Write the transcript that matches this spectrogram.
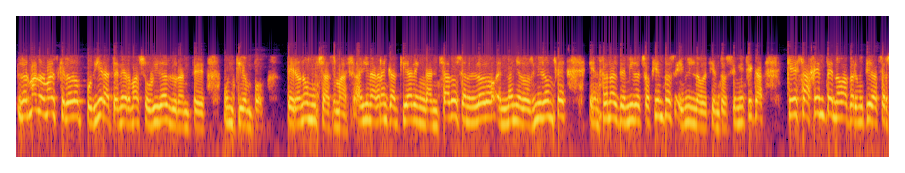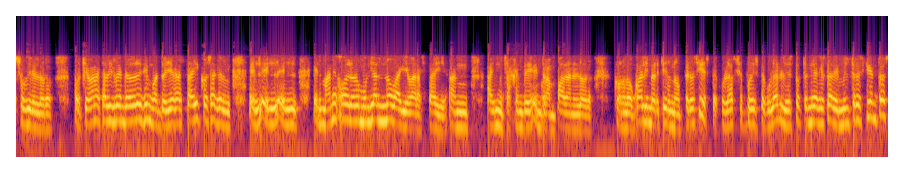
lo más normal es que el oro pudiera tener más subidas durante un tiempo, pero no muchas más. Hay una gran cantidad de enganchados en el oro en el año 2011 en zonas de 1800 y 1900. Significa que esa gente no va a permitir hacer subir el oro, porque van a salir vendedores en cuanto llega hasta ahí, cosa que el, el- el- el- manejo del oro mundial no va a llevar hasta ahí. Hay mucha gente entrampada en el oro, con lo cual invertir no. Pero sí especular, se puede especular. El stop tendría que estar en 1300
